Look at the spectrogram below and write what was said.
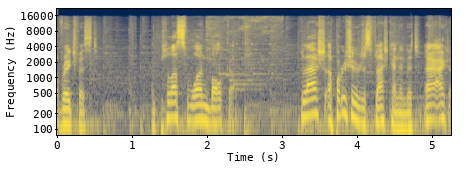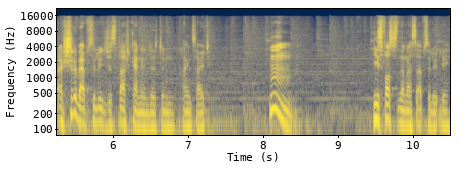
of Rage Fist. And plus one bulk up. Flash, I probably should have just flash cannoned it. I, I should have absolutely just flash cannoned it in hindsight. Hmm. He's faster than us, absolutely.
